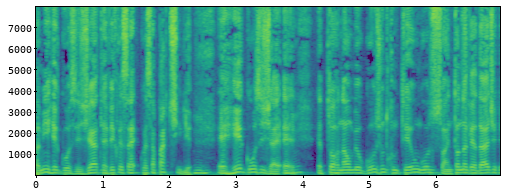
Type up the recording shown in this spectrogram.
para mim regozijar tem a ver com essa, com essa partilha. Uhum. É regozijar, é, é tornar o meu gozo junto com o teu um gozo só. Então, na verdade,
